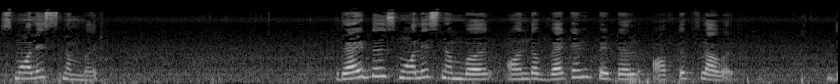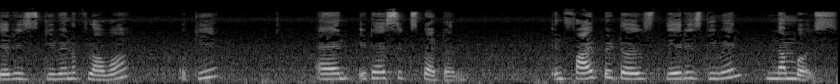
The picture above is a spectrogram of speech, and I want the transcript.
smallest number. Write the smallest number on the vacant petal of the flower. There is given a flower okay and it has six petals in five petals there is given numbers.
